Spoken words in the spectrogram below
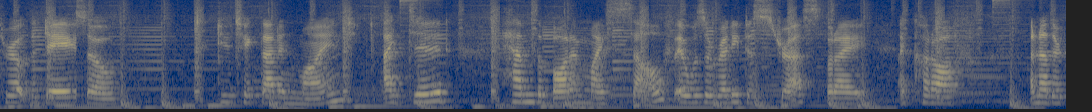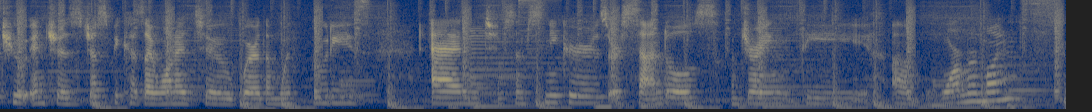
throughout the day. So do take that in mind. I did hem the bottom myself. It was already distressed, but I, I cut off another two inches just because I wanted to wear them with booties and some sneakers or sandals during the um, warmer months.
